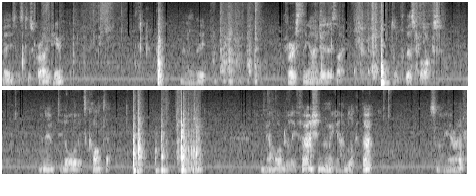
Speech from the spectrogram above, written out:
phases described here. And the first thing I did is I took this box and emptied all of its content in fashion and we can have a look at that. So here I've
